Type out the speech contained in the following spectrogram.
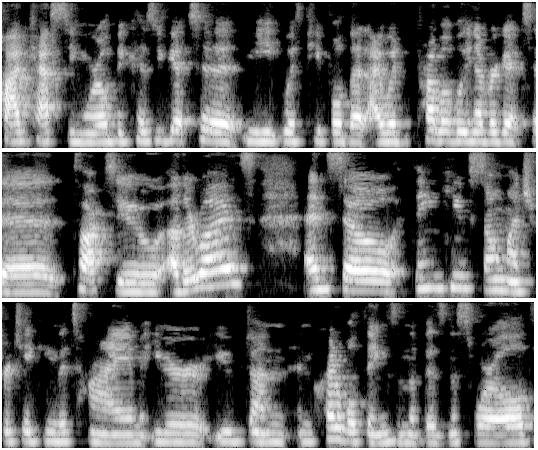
podcasting world because you get to meet with people that I would probably never get to talk to otherwise. And so thank you so much for taking the time. You're you've done incredible things in the business world.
